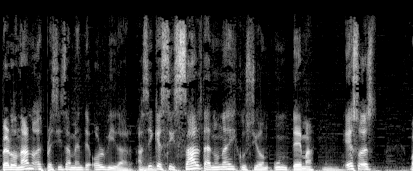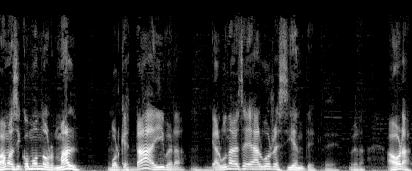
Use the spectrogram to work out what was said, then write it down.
perdonar no es precisamente olvidar. Así que si salta en una discusión un tema, Mm. eso es, vamos a decir, como normal, porque está ahí, ¿verdad? Y algunas veces es algo reciente, Sí. ¿verdad? Ahora,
